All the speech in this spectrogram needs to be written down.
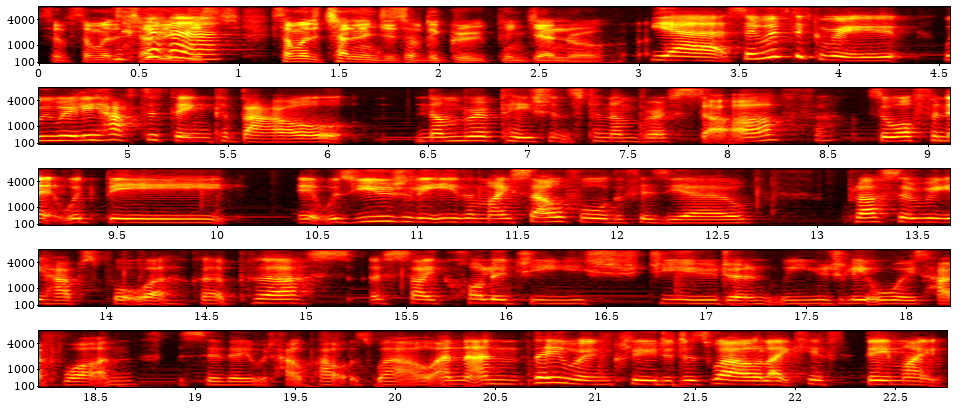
So, some of the challenges, some of the challenges of the group in general. Yeah. So, with the group, we really have to think about number of patients to number of staff. So, often it would be it was usually either myself or the physio plus a rehab support worker plus a psychology student. We usually always had one so they would help out as well. And and they were included as well like if they might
